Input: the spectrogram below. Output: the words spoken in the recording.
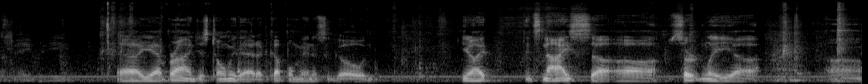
from AP? Uh, yeah, Brian just told me that a couple minutes ago. And, You know, it, it's nice, uh, uh, certainly, uh, uh,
